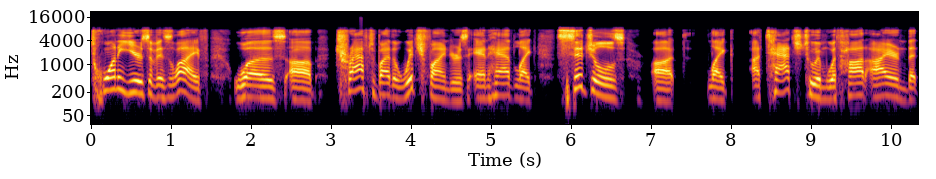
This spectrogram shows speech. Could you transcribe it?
20 years of his life was uh, trapped by the witchfinders and had like sigils uh, like attached to him with hot iron that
